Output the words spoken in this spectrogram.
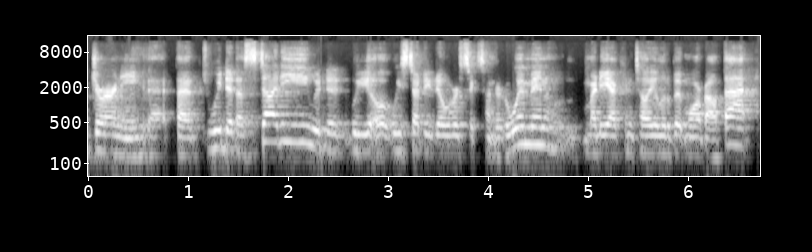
journey that that we did a study we did we uh, we studied over 600 women maria can tell you a little bit more about that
